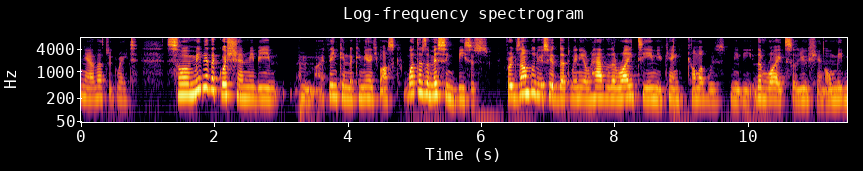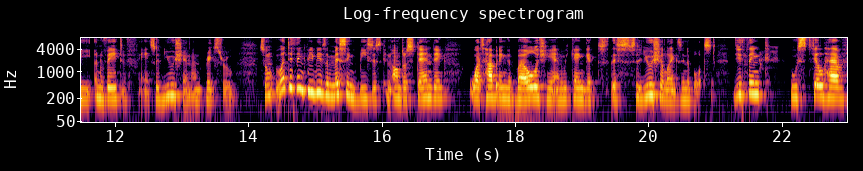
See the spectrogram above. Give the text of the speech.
Yeah, that's great. So maybe the question, maybe um, I think in the community ask, what are the missing pieces? For example, you said that when you have the right team, you can come up with maybe the right solution or maybe innovative solution and breakthrough. So, what do you think maybe is the missing pieces in understanding what's happening in biology and we can get this solution like Xenobots? Do you think we still have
